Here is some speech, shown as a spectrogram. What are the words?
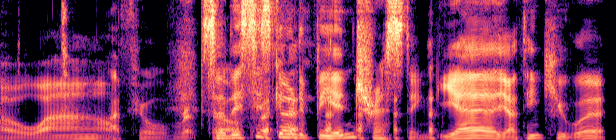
Oh, wow. I feel ripped. So off. this is going to be interesting. yeah, yeah, I think you were.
